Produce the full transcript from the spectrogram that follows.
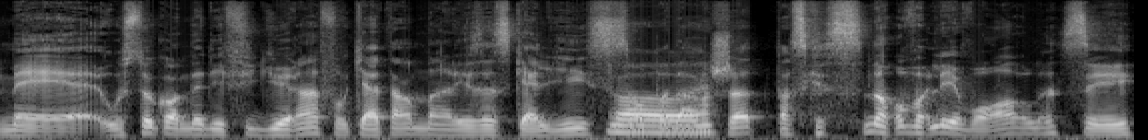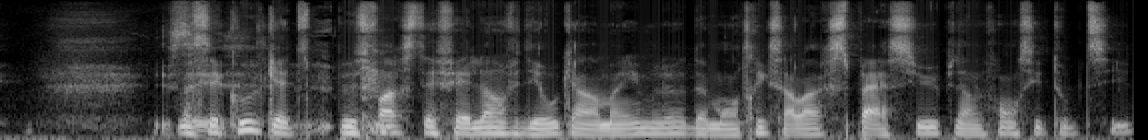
Mais aussitôt qu'on a des figurants, faut qu'ils attendent dans les escaliers s'ils sont Ouais, pas dans le shot, parce que sinon on va les voir. C'est. Mais c'est cool que tu puisses faire cet effet-là en vidéo quand même, là, de montrer que ça a l'air spacieux, puis dans le fond, c'est tout petit.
